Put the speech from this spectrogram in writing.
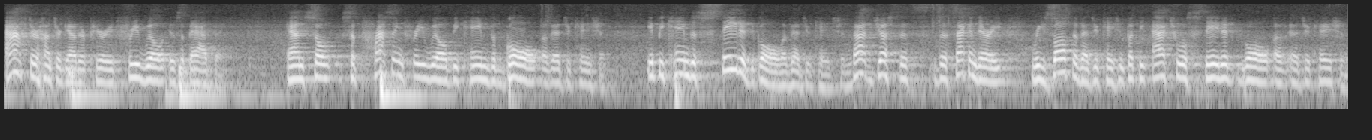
After hunter-gatherer period, free will is a bad thing. And so suppressing free will became the goal of education it became the stated goal of education, not just the, the secondary result of education, but the actual stated goal of education.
